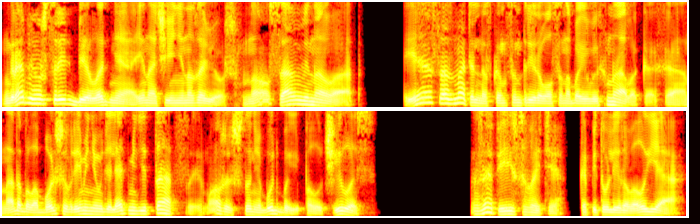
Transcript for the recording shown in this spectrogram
Грабеж средь бела дня, иначе и не назовешь, но сам виноват. Я сознательно сконцентрировался на боевых навыках, а надо было больше времени уделять медитации. Может, что-нибудь бы и получилось. «Записывайте», – капитулировал я.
